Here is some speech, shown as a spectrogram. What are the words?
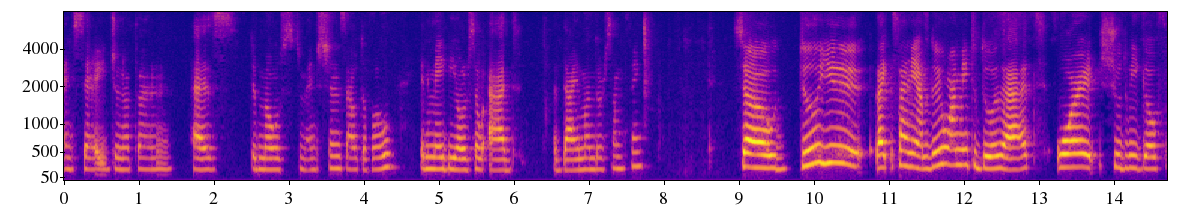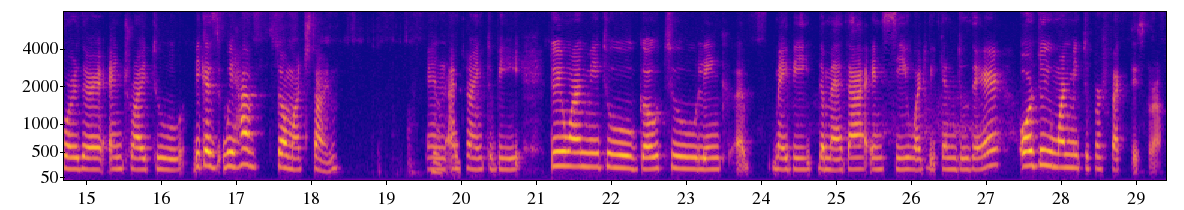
and say Jonathan has the most mentions out of all, and maybe also add a diamond or something. So, do you like Sanyam? Do you want me to do that, or should we go further and try to? Because we have so much time, and I'm trying to be. Do you want me to go to link uh, maybe the meta and see what we can do there, or do you want me to perfect this graph?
